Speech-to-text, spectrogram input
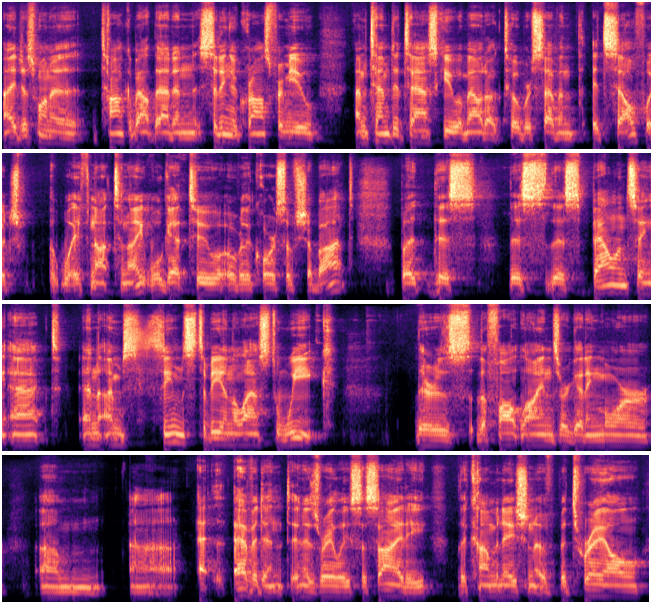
I just want to talk about that. And sitting across from you, I'm tempted to ask you about October 7th itself, which, if not tonight, we'll get to over the course of Shabbat. But this, this, this balancing act, and I'm seems to be in the last week, there's the fault lines are getting more um, uh, evident in Israeli society. The combination of betrayal,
